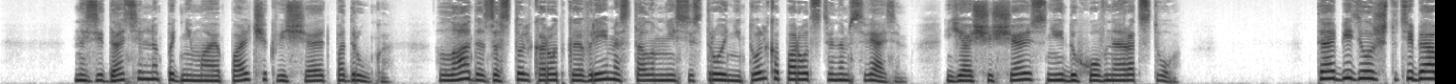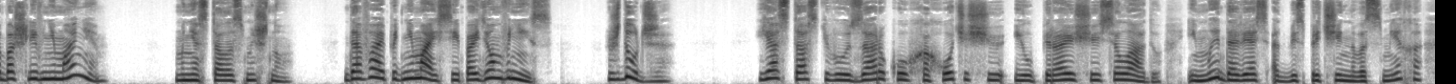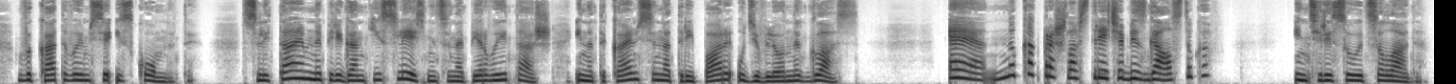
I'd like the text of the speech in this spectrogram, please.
Назидательно поднимая пальчик, вещает подруга. Лада за столь короткое время стала мне сестрой не только по родственным связям. Я ощущаю с ней духовное родство. Ты обиделась, что тебя обошли вниманием? Мне стало смешно. Давай, поднимайся и пойдем вниз. Ждут же. Я стаскиваю за руку хохочущую и упирающуюся Ладу, и мы, давясь от беспричинного смеха, выкатываемся из комнаты. Слетаем на перегонки с лестницы на первый этаж и натыкаемся на три пары удивленных глаз. «Э, ну как прошла встреча без галстуков?» — интересуется Лада.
